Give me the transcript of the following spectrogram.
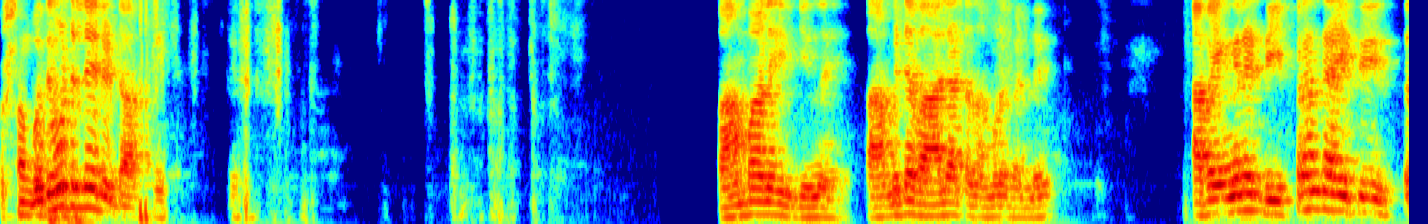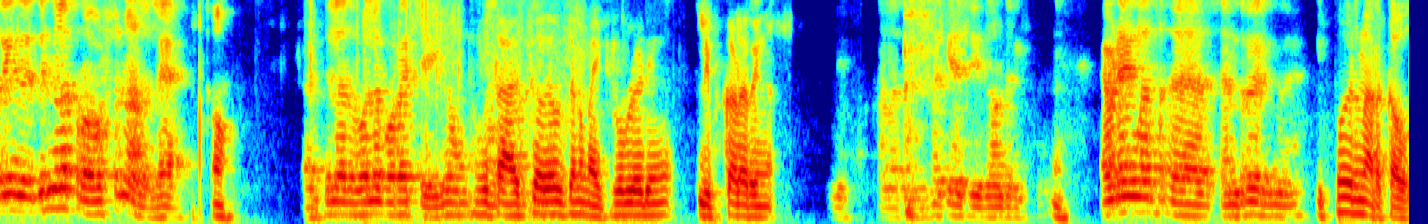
പ്രശ്നം ബുദ്ധിമുട്ടില്ലേ കേട്ടോ പാമ്പാണ് ഇരിക്കുന്നത് പാമ്പിന്റെ വാലാട്ടോ നമ്മൾ കണ്ട്. അപ്പൊ എങ്ങനെ ഡിഫറെന്റ് ആയിട്ട് ഇത്രയും ഇത് നിങ്ങളെ പ്രൊഫഷൻ ആണല്ലേ. കഴുത്തിൽ അതുപോലെ കുറെ ചെയ്യും ടാറ്റു അതേപോലെ തന്നെ മൈക്രോ ബ്ലീഡിങ് ലിപ് കളറിങ് ഇതൊക്കെ ചെയ്തോണ്ടിരിക്കുന്നത് എവിടെയുള്ള സെന്റർ വരുന്നത് ഇപ്പൊ ഒരു നടക്കാവ്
